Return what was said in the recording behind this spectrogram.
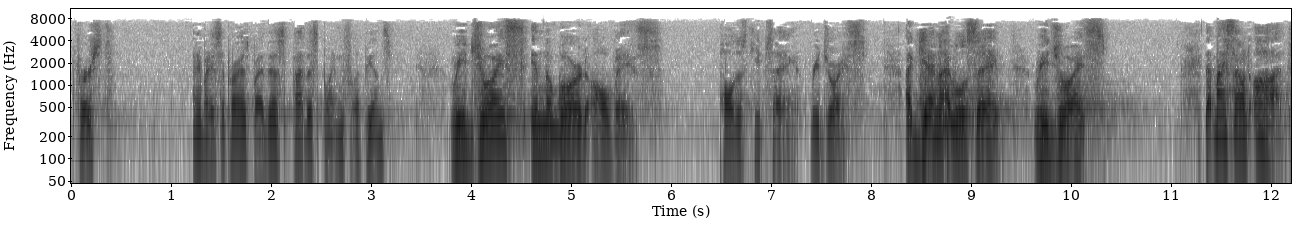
First, anybody surprised by this, by this point in Philippians? Rejoice in the Lord always. Paul just keeps saying it. Rejoice. Again, I will say, rejoice. That might sound odd.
